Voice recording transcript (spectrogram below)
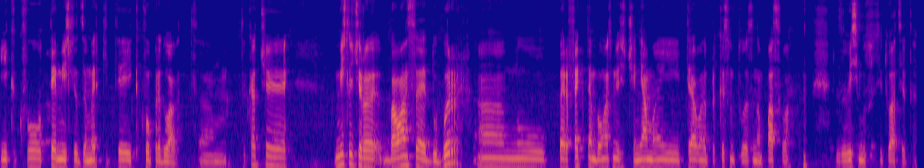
и какво те мислят за мерките и какво предлагат. А, така че мисля, че балансът е добър, но перфектен баланс мисля, че няма и трябва непрекъснато да се напасва, зависимост от ситуацията.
